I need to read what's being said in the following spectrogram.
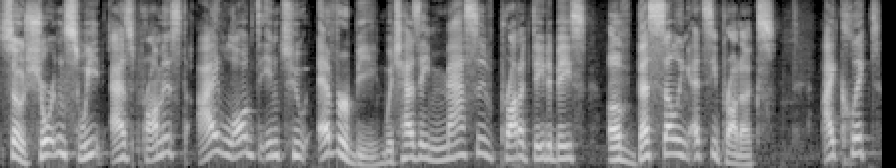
So, short and sweet, as promised, I logged into Everbee, which has a massive product database of best selling Etsy products. I clicked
